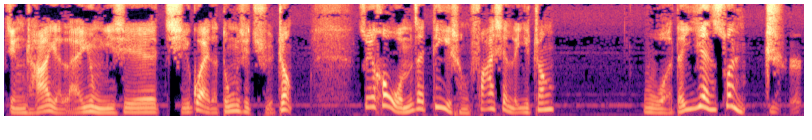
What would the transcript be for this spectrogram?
警察也来用一些奇怪的东西取证。最后，我们在地上发现了一张我的验算纸。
